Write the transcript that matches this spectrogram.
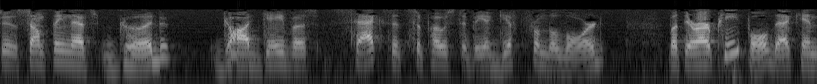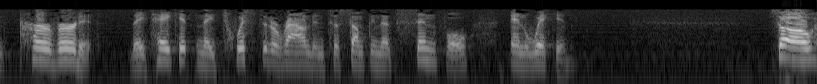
is something that's good. God gave us sex. It's supposed to be a gift from the Lord. But there are people that can pervert it. They take it and they twist it around into something that's sinful and wicked. So,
